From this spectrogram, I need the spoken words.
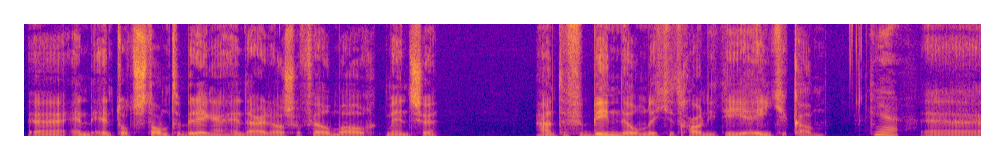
Eh, en, en tot stand te brengen. En daar dan zoveel mogelijk mensen aan te verbinden, omdat je het gewoon niet in je eentje kan. Ja. Eh,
